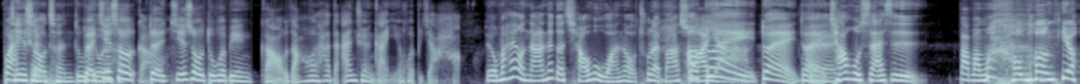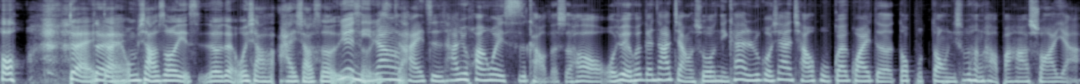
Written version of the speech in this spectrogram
不接受程度对接受对接受度会变高，然后他的安全感也会比较好。对，我们还有拿那个巧虎玩偶出来帮他刷牙，对对对，巧虎实在是。爸爸妈妈好 朋友，对对，我们小时候也是，对对？我小孩小时候，因为你让孩子他去换位思考的时候，我就也会跟他讲说，你看，如果现在巧虎乖乖的都不动，你是不是很好帮他刷牙？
